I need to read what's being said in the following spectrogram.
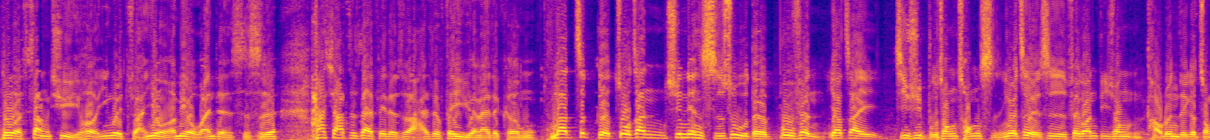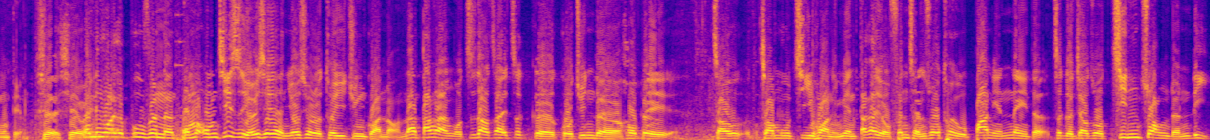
如果上去以后，因为转右用。而没有完整实施，他下次再飞的时候还是飞原来的科目。那这个作战训练时数的部分要再继续补充充实，因为这也是飞官弟兄讨论的一个重点。是，谢谢。那另外一个部分呢？我们我们其实有一些很优秀的退役军官哦。那当然我知道，在这个国军的后备。招招募计划里面大概有分成，说退伍八年内的这个叫做精壮人力，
